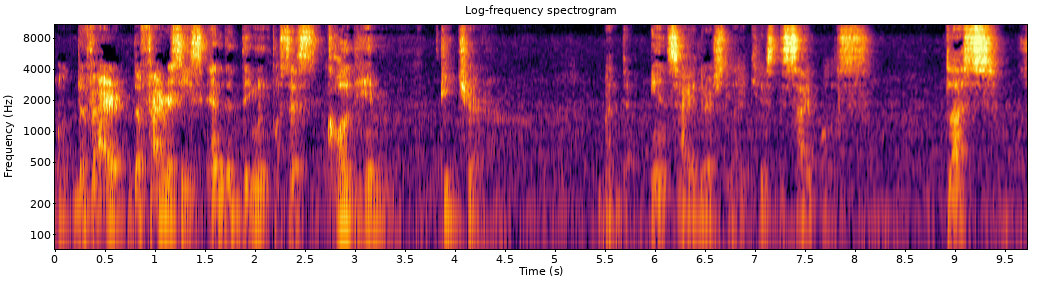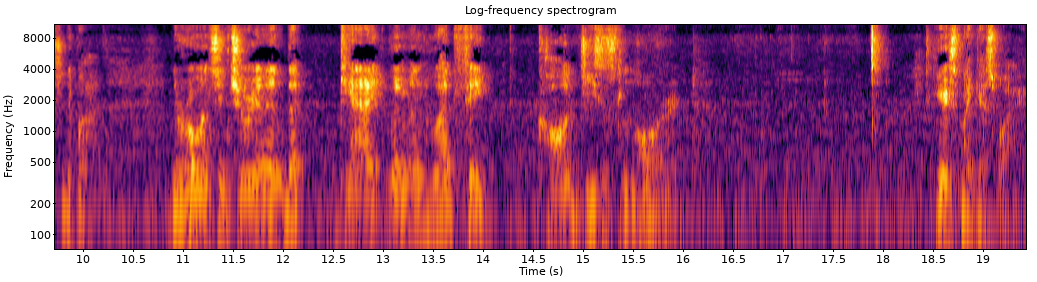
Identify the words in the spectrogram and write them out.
Well, the, the Pharisees and the demon possessed called him teacher. But the insiders, like his disciples, plus? The Roman centurion and the Canaanite women who had faith called Jesus Lord. Here's my guess why.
